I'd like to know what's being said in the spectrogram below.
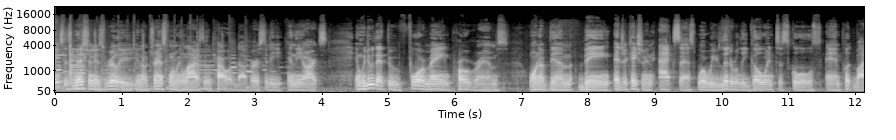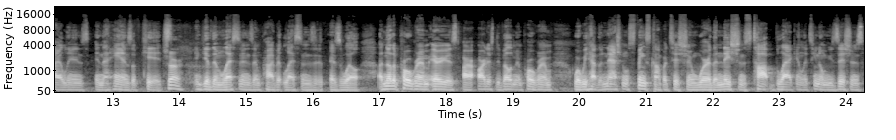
Sphinx's mission is really, you know, transforming lives through the power of diversity in the arts. And we do that through four main programs. One of them being education and access, where we literally go into schools and put violins in the hands of kids Sure. and give them lessons and private lessons as well. Another program area is our artist development program, where we have the National Sphinx competition, where the nation's top black and Latino musicians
